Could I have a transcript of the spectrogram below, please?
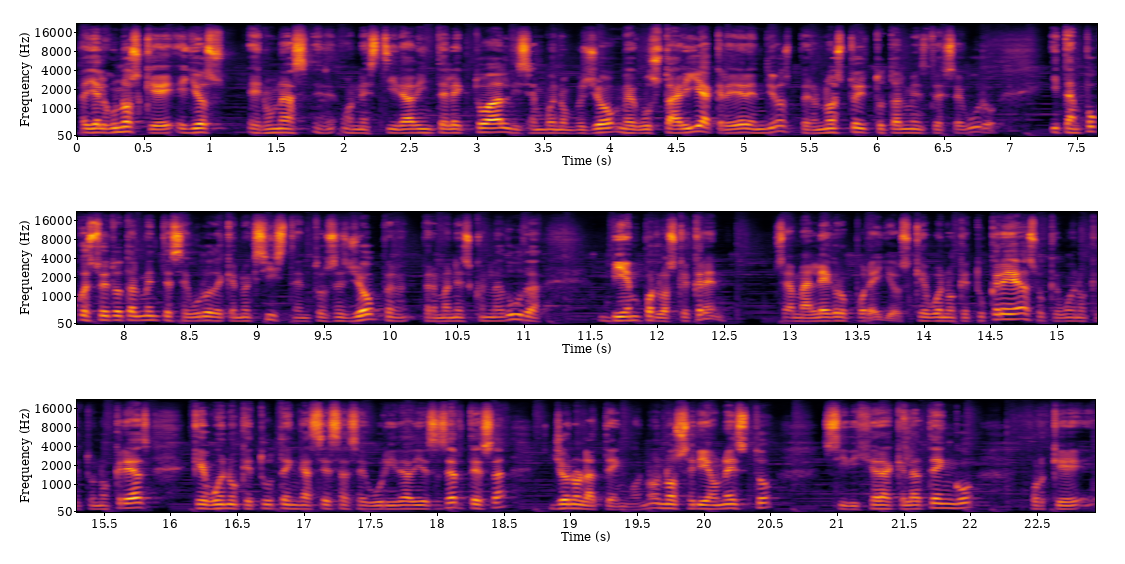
Hay algunos que ellos en una honestidad intelectual dicen, bueno, pues yo me gustaría creer en Dios, pero no estoy totalmente seguro. Y tampoco estoy totalmente seguro de que no existe. Entonces yo permanezco en la duda, bien por los que creen. O sea, me alegro por ellos. Qué bueno que tú creas o qué bueno que tú no creas. Qué bueno que tú tengas esa seguridad y esa certeza. Yo no la tengo, ¿no? No sería honesto si dijera que la tengo, porque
